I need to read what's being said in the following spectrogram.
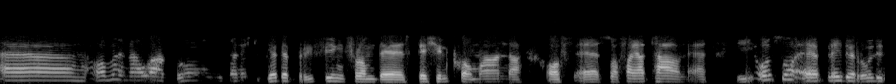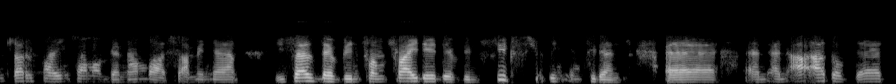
Uh, over an hour ago, we managed to get a briefing from the station commander of uh, Sophiatown. Uh, he also uh, played a role in clarifying some of the numbers. I mean, uh, he says there've been from Friday there've been six shooting incidents, uh, and and out of that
